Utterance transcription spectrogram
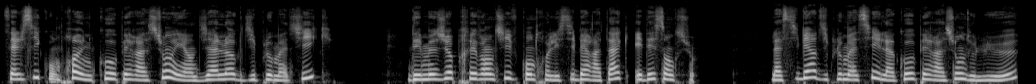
Celle-ci comprend une coopération et un dialogue diplomatique, des mesures préventives contre les cyberattaques et des sanctions la cyberdiplomatie et la coopération de l'UE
